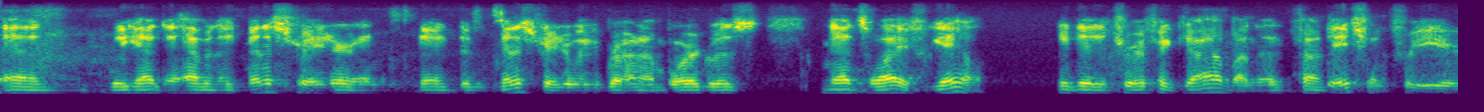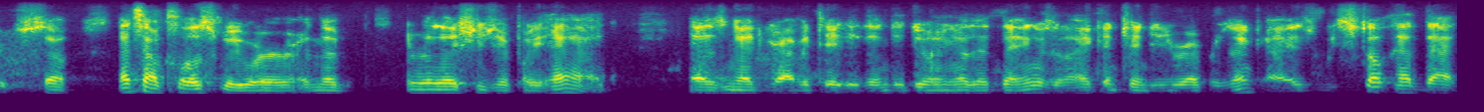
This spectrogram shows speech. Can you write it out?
And we had to have an administrator, and the administrator we brought on board was Ned's wife, Gail, who did a terrific job on the foundation for years. So that's how close we were and the, the relationship we had. as Ned gravitated into doing other things and I continued to represent guys, we still had that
